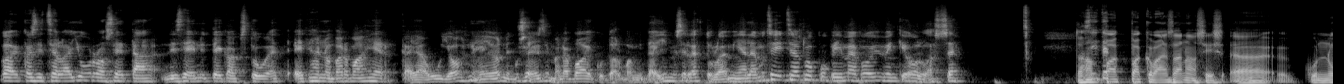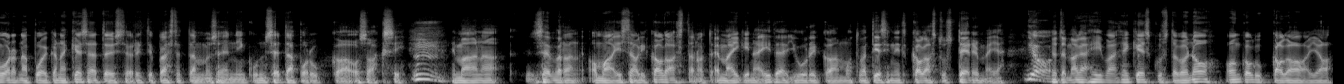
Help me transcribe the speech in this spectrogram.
Vaikka sitten sellainen jurosetä, niin se ei nyt ekaksi tule, että, että hän on varmaan herkkä ja ujo, niin ei ole niin se ensimmäinen vaikutelma, mitä ihmiselle tulee mieleen. Mutta se itse asiassa loppuviimeen voi hyvinkin olla se. Tuohon Sitten- Sitten... pakko vain sanoa siis, äh, kun nuorena poikana kesätöissä yritti päästä tämmöiseen niin kuin setäporukkaa osaksi, mm. niin mä aina sen verran oma isä oli kalastanut, en mä ikinä itse juurikaan, mutta mä tiesin niitä kalastustermejä. Joo. Joten mä lähdin vaan sen keskusteluun, no onko ollut kalaa ja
